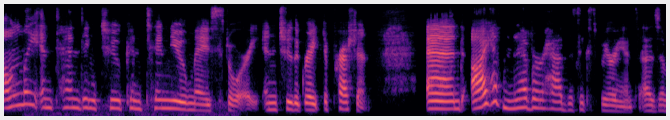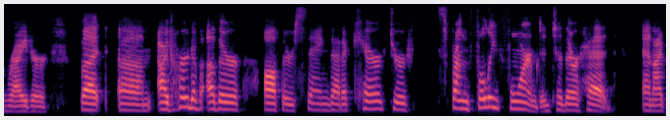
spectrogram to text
only intending to continue May's story into the Great Depression. And I have never had this experience as a writer, but um, I've heard of other authors saying that a character sprung fully formed into their head. And I've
